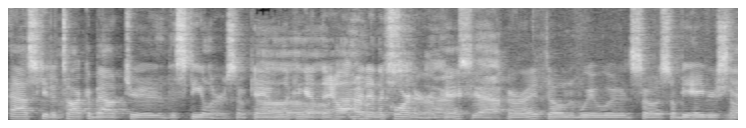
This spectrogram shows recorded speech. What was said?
ask you to talk about uh, the Steelers. Okay, I'm looking at the helmet in the corner. Okay, ouch, yeah. All right. Don't we, we so so behave yourself.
